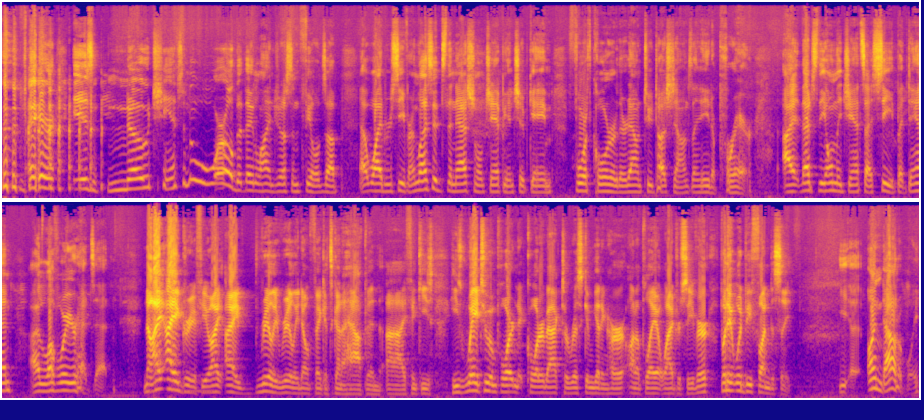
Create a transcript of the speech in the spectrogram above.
there is no chance in the world that they line Justin Fields up at wide receiver, unless it's the national championship game, fourth quarter, they're down two touchdowns, they need a prayer. I, that's the only chance I see. But, Dan, I love where your head's at. No, I, I agree with you. I, I really, really don't think it's going to happen. Uh, I think he's he's way too important at quarterback to risk him getting hurt on a play at wide receiver. But it would be fun to see. Yeah, undoubtedly.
